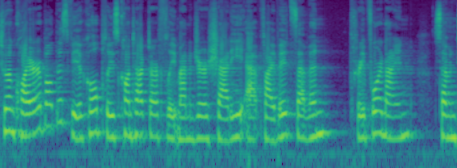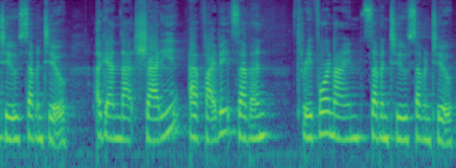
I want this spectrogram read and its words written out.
To inquire about this vehicle, please contact our fleet manager Shadi at 587 349 7272. Again, that's Shadi at 587 349 7272.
